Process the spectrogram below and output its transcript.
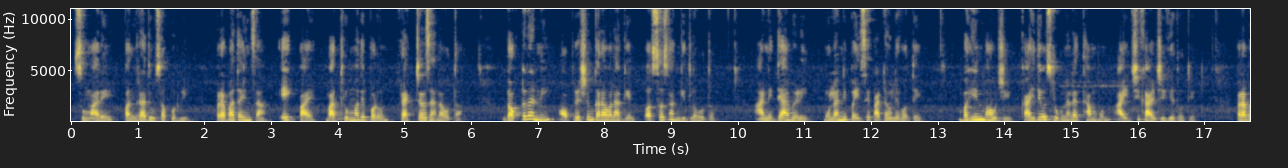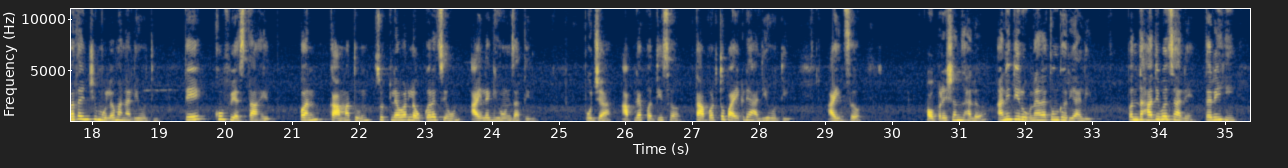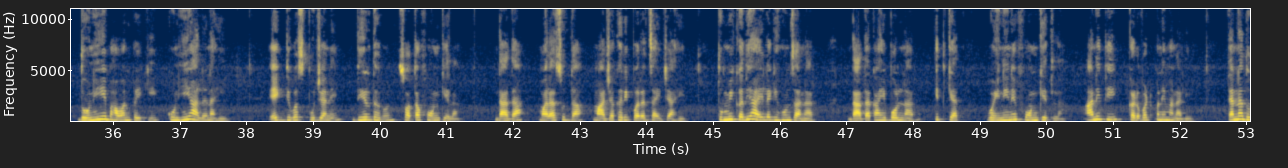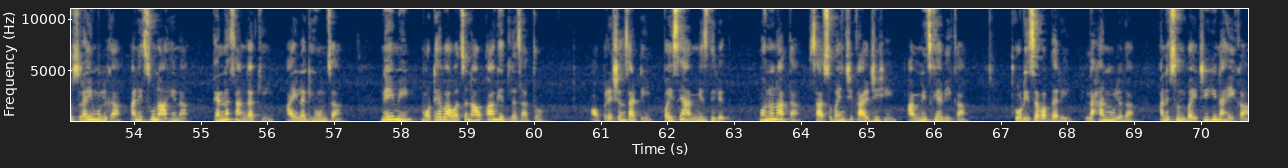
सुमारे पंधरा दिवसापूर्वी प्रभाताईंचा एक पाय बाथरूममध्ये पडून फ्रॅक्चर झाला होता. डॉक्टरांनी ऑपरेशन करावं लागेल असं सांगितलं होतं. आणि त्यावेळी मुलांनी पैसे पाठवले होते. बहीण भाऊजी काही दिवस रुग्णालयात थांबून आईची काळजी घेत होते. प्रभाताईंची मुलं म्हणाली होती ते खूप व्यस्त आहेत पण कामातून सुटल्यावर लवकरच येऊन आईला घेऊन जातील. पूजा आपल्या पतीसह ताबडतोब आईकडे आली होती. आईचं ऑपरेशन झालं आणि ती रुग्णालयातून घरी आली. पण दहा दिवस झाले तरीही दोन्हीही भावांपैकी कुणीही आलं नाही. एक दिवस पूजाने धीर धरून स्वतः फोन केला. दादा मलासुद्धा माझ्या घरी परत जायचे आहे. तुम्ही कधी आईला घेऊन जाणार? दादा काही बोलणार इतक्यात वहिनीने फोन घेतला आणि ती कडवटपणे म्हणाली त्यांना दुसराही मुलगा आणि सून आहे ना त्यांना सांगा की आईला घेऊन जा. नेहमी मोठ्या भावाचं नाव का घेतलं जातं? ऑपरेशनसाठी पैसे आम्हीच दिलेत. म्हणून आता सासूबाईंची काळजीही आम्हीच घ्यावी का? थोडी जबाबदारी लहान मुलगा आणि सुनबाईचीही नाही का?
